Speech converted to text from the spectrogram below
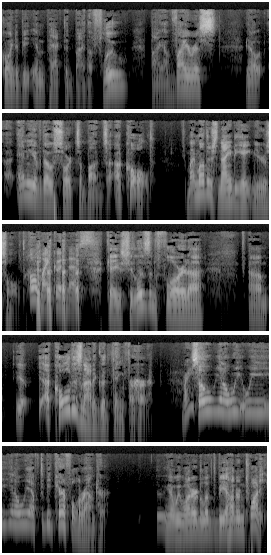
going to be impacted by the flu, by a virus, you know, any of those sorts of bugs, a cold. My mother's 98 years old. Oh my goodness. okay, she lives in Florida. Um, yeah, a cold is not a good thing for her. Right. So you know we, we you know we have to be careful around her. You know we want her to live to be 120,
